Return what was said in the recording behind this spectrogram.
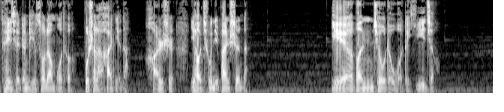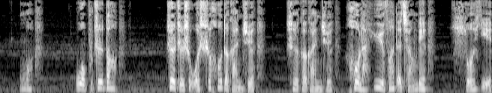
那些人体塑料模特不是来害你的，而是要求你办事呢？叶奔揪着我的衣角，我我不知道，这只是我事后的感觉，这个感觉后来愈发的强烈，所以，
